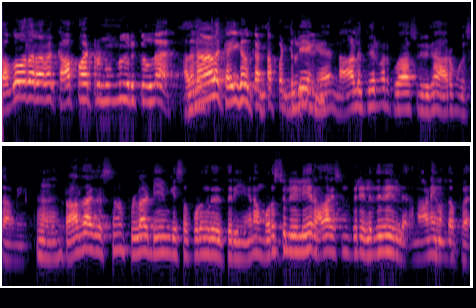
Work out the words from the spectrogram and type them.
சகோதரரை காப்பாற்றணும்னு இருக்குல்ல அதனால கைகள் இல்லையேங்க கட்டப்பட்டிருக்கீங்க நாலு பேர் மாதிரி புகார் சொல்லியிருக்காரு ஆறுமுகசாமி. ராதாகிருஷ்ணன் ஃபுல்லா டிஎம்கே சப்போர்ட்டுங்கிறது தெரியும். ஏன்னா முரசொலியிலேயே ராதாகிருஷ்ணன் பேர் எழுதவே இல்லை. அந்த ஆணையம் வந்தப்ப.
